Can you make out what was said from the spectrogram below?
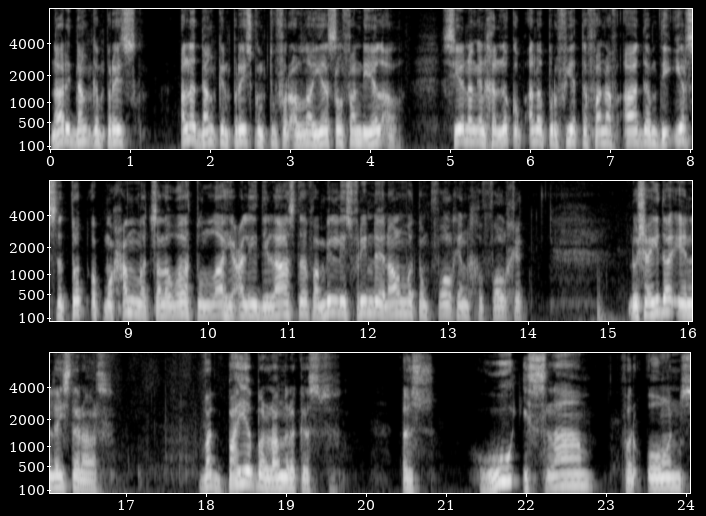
ناري دانكن بريس. الله دانكن بريس كم توفر الله kom toe vir Seëning en geluk op alle profete vanaf Adam die eerste tot op Mohammed sallallahu alayhi die laaste, families, vriende en almal wat hom volg en gevolg het. Nou Shahida en luisteraars, wat baie belangrik is is hoe Islam vir ons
